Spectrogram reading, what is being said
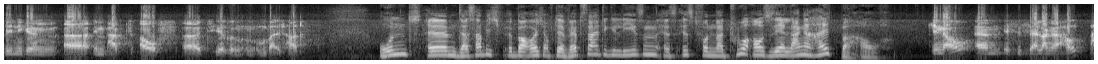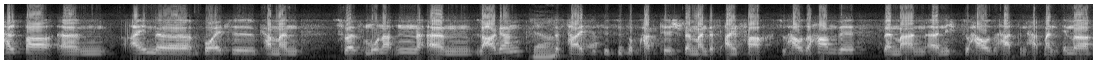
wenigen äh, Impact auf äh, Tieren und Umwelt hat. Und ähm, das habe ich bei euch auf der Webseite gelesen. Es ist von Natur aus sehr lange haltbar auch. Genau, ähm, es ist sehr lange haltbar. Ähm, eine Beutel kann man zwölf Monaten ähm, lagern. Ja. Das heißt, es ist super praktisch, wenn man das einfach zu Hause haben will wenn man äh, nicht zu Hause hat, dann hat man immer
